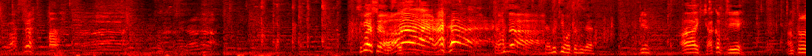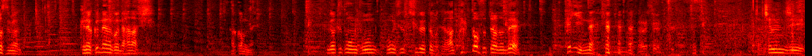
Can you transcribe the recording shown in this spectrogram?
좋았어 아. 대단하다 수고했어요 아 나이스 좋았어 자, 느낌 어떠신가요? 아, 아깝지. 안 떨어졌으면 그냥 끝내는 건데 하나씩. 아깝네. 근데 어쨌든 오늘 좋은 좋은 시- 시도했던 것 같아. 난 택도 없을 줄 알았는데 택이 있네. 잘했어요 자, 챌린지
